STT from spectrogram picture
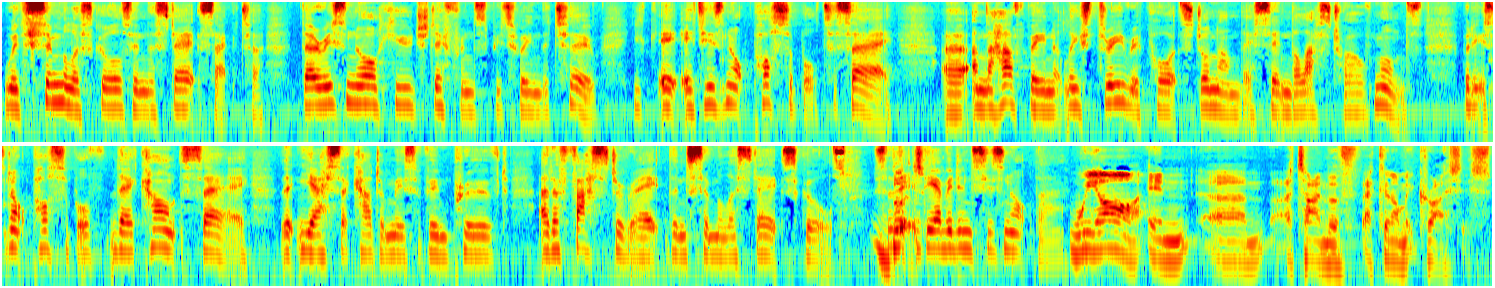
with similar schools in the state sector, there is no huge difference between the two. You, it, it is not possible to say, uh, and there have been at least three reports done on this in the last 12 months, but it's not possible, they can't say that yes, academies have improved at a faster rate than similar state schools. So the, the, evidence is not there. We are in um, a time of economic crisis.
